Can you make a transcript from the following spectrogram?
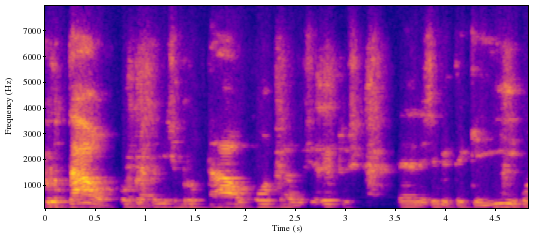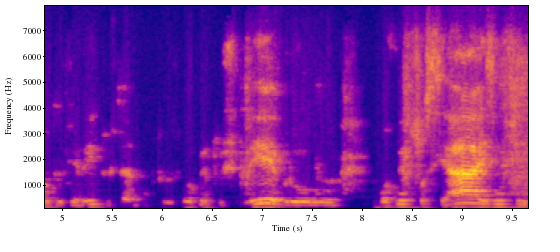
brutal, completamente brutal contra os direitos é, LGBTQI, contra os direitos da, dos movimentos negros, movimentos sociais, enfim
